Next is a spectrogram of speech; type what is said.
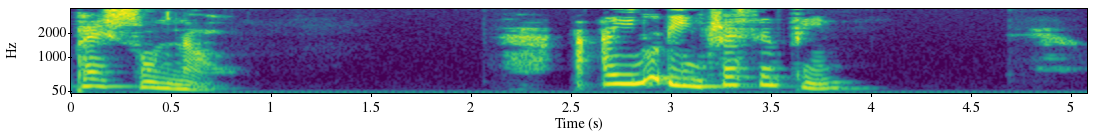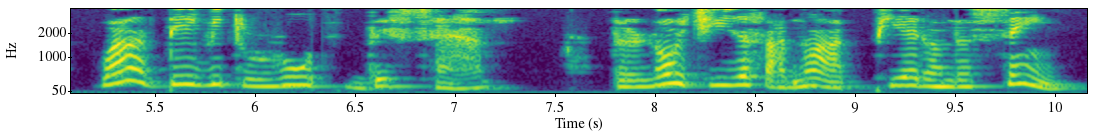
personal. And you know the interesting thing? While David wrote this psalm, the Lord Jesus had not appeared on the scene.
